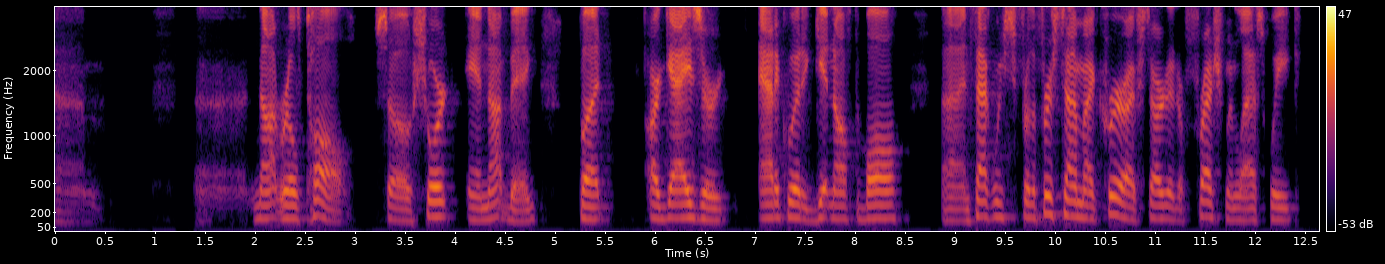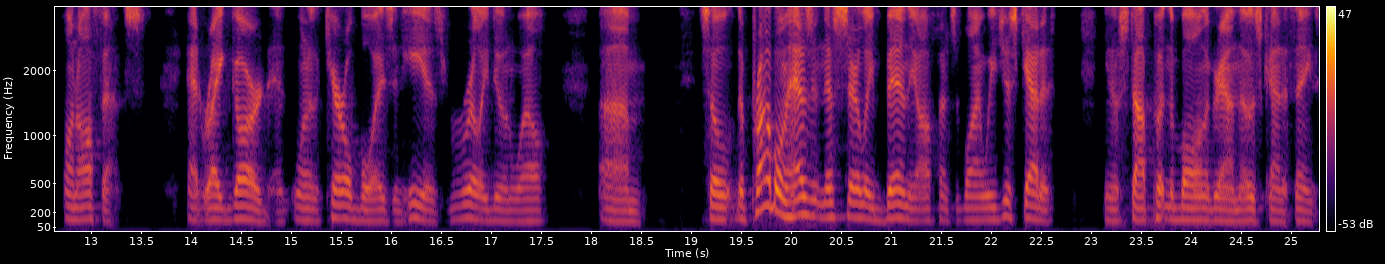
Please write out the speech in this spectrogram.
um, uh, not real tall, so short and not big, but our guys are adequate at getting off the ball. Uh, in fact, we for the first time in my career, I've started a freshman last week on offense at right guard at one of the Carroll boys, and he is really doing well. Um, so the problem hasn't necessarily been the offensive line. We just got to you know, stop putting the ball on the ground, those kind of things.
